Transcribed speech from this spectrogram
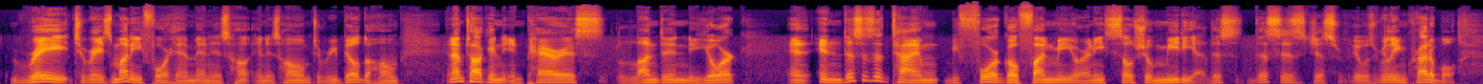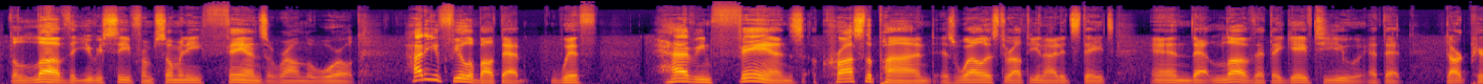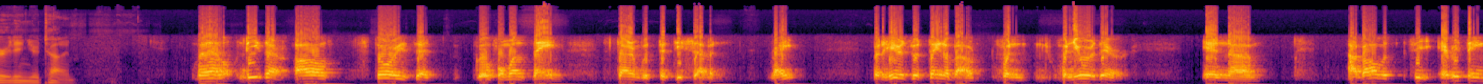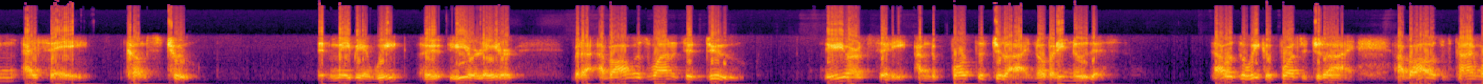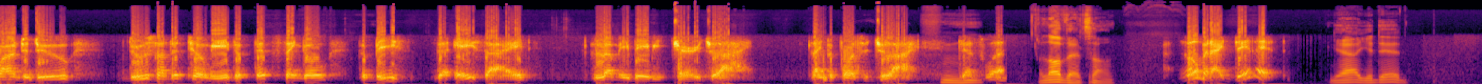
ra- to raise money for him and his ho- in his home to rebuild the home. And I'm talking in Paris, London, New York, and and this is a time before GoFundMe or any social media. This this is just it was really incredible the love that you received from so many fans around the world. How do you feel about that with having fans across the pond as well as throughout the United States and that love that they gave to you at that dark period in your time? Well, these are all stories that go from one thing, starting with 57, right? But here's the thing about when when you were there, in um, I've always see everything I say comes true. It may be a week, a year later, but I've always wanted to do New York City on the Fourth of July. Nobody knew this. That was the week of Fourth of July. I've always time wanted to do "Do Something to Me," the fifth single, the B, the A side, "Love Me Baby," Cherry July, like the Fourth of July. Hmm. Guess what? I love that song. No, but I did it. Yeah, you did.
